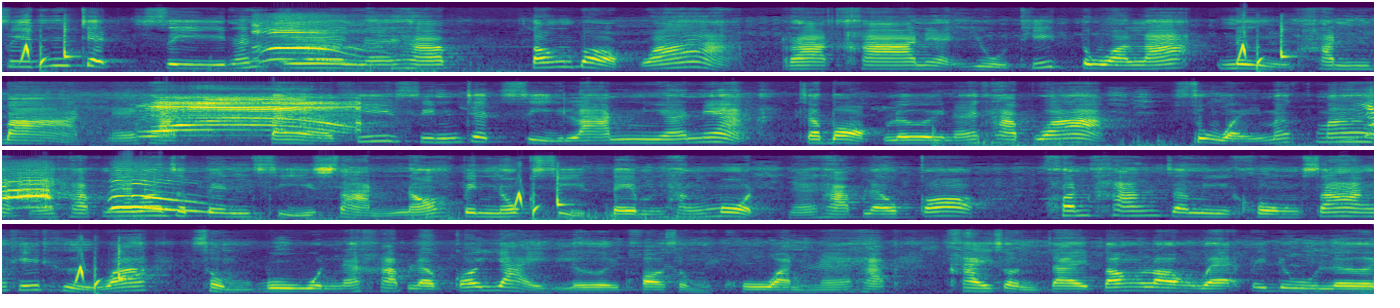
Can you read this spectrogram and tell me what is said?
ฟินเจ็ดสีนั่นเองนะครับ ต้องบอกว่าราคาเนี่ยอยู่ที่ตัวละ 1,000 บาทนะครับ แต่ที่ฟินเจ็ดสีร้านเนี้ยเนี่ยจะบอกเลยนะครับว่าสวยมากๆนะครับ ไม่ว่าจะเป็นสีสันเนาะเป็นนกสีเต็มทั้งหมดนะครับ แล้วก็ ค่อนข้างจะมีโครงสร้างที่ถือว่าสมบูรณ์นะครับ แล้วก็ใหญ่เลยพอสมควรนะครับ ใครสนใจต้องลองแวะไปดูเลย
